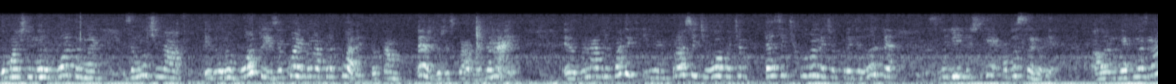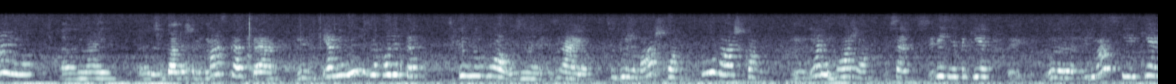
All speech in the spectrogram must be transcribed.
домашніми роботами, замучена е, роботою, з якої вона приходить, бо там теж дуже складно для неї. Е, Вона приходить і просить його хоча б 10 хвилиночок приділити своїй дочці або синові. Але як ми знаємо, е, найчудовіша відмазка це я не вмію знаходити спільну мову з нею. Це дуже важко, мені важко, я не можу. Все різні такі е, відмазки, які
